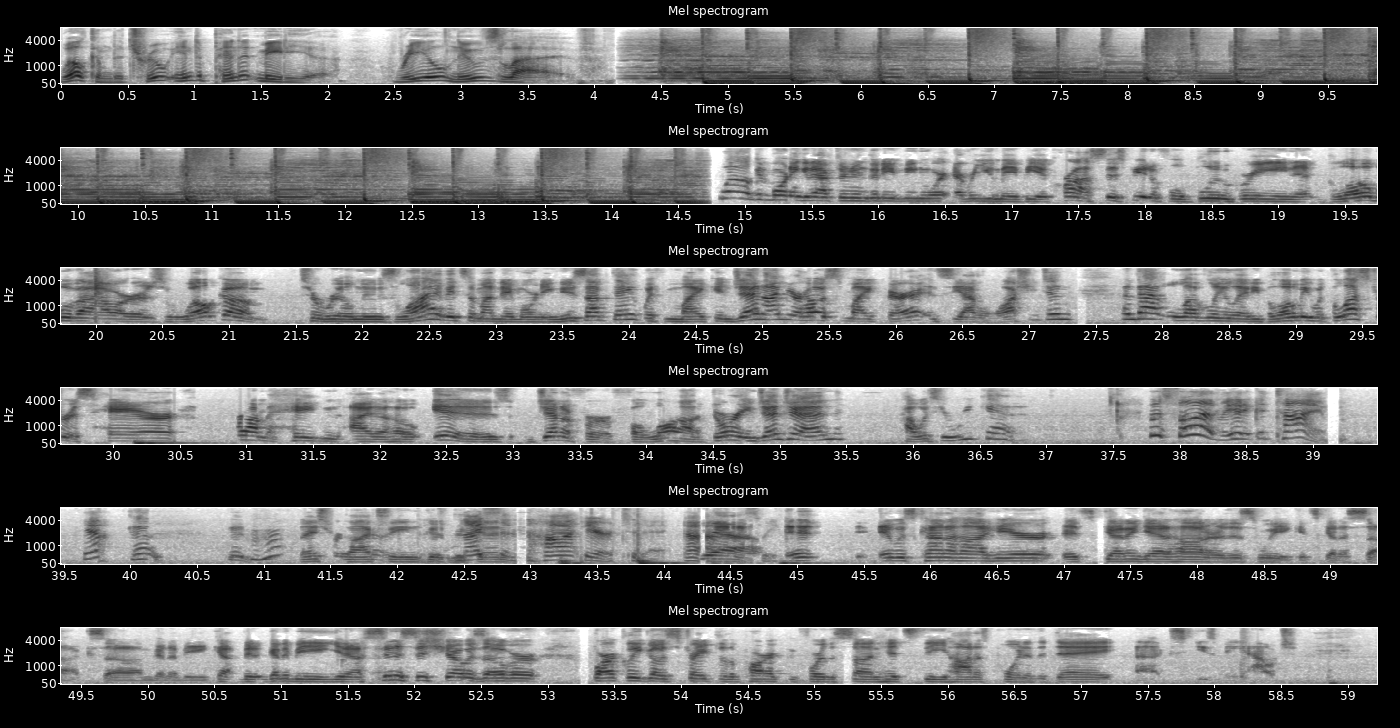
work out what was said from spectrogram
Welcome to True Independent Media, Real News Live. Well, good morning, good afternoon, good evening, wherever you may be across this beautiful blue green globe of ours. Welcome to Real News Live. It's a Monday morning news update with Mike and Jen. I'm your host, Mike Barrett in Seattle, Washington. And that lovely lady below me with the lustrous hair from Hayden, Idaho is Jennifer Falah Doreen. Jen Jen, how was your weekend? It was fun. We had a good time. Yeah. Good. Good. Mhm. Nice, relaxing, good weekend. nice and hot here today. Uh, yeah, it it was kind of hot here. It's gonna get hotter this week. It's gonna suck. So I'm gonna be gonna be you know as soon as this show is over, Barkley goes straight to the park before the sun hits the hottest point of the day. Uh, excuse me, ouch.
